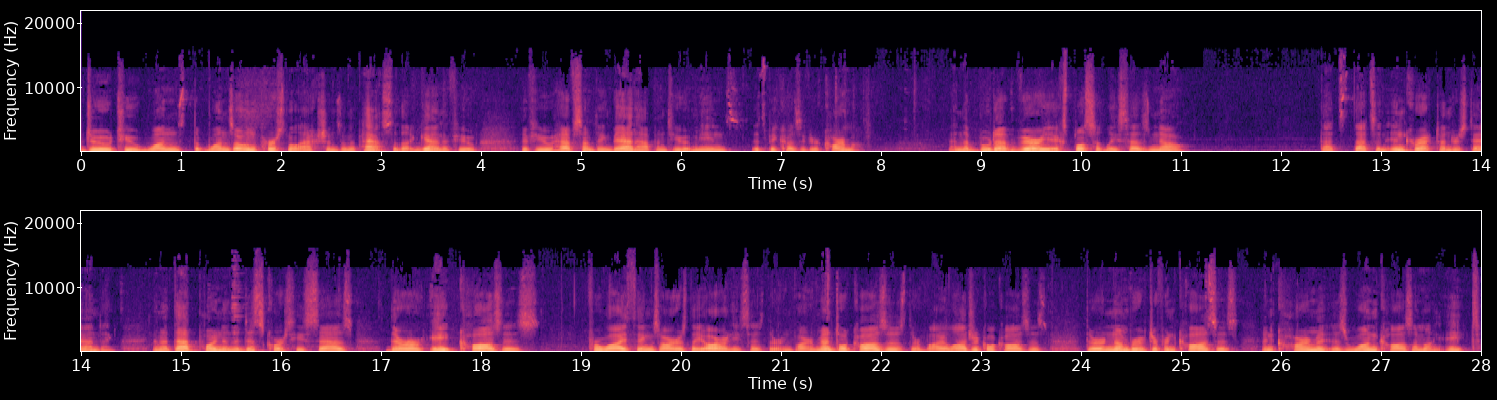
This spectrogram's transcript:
due to one's, the, one's own personal actions in the past? So that again, if you, if you have something bad happen to you, it means it's because of your karma. And the Buddha very explicitly says no. That's, that's an incorrect understanding. And at that point in the discourse, he says there are eight causes for why things are as they are. And he says there are environmental causes, there are biological causes, there are a number of different causes, and karma is one cause among eight.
